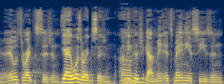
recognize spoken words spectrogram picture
Yeah, it was the right decision. Yeah, it was the right decision. I mean, Um, because you got it's Mania season.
